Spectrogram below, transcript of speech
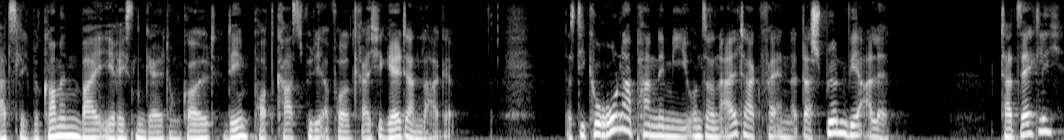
Herzlich willkommen bei Erichsen Geld und Gold, dem Podcast für die erfolgreiche Geldanlage. Dass die Corona-Pandemie unseren Alltag verändert, das spüren wir alle. Tatsächlich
